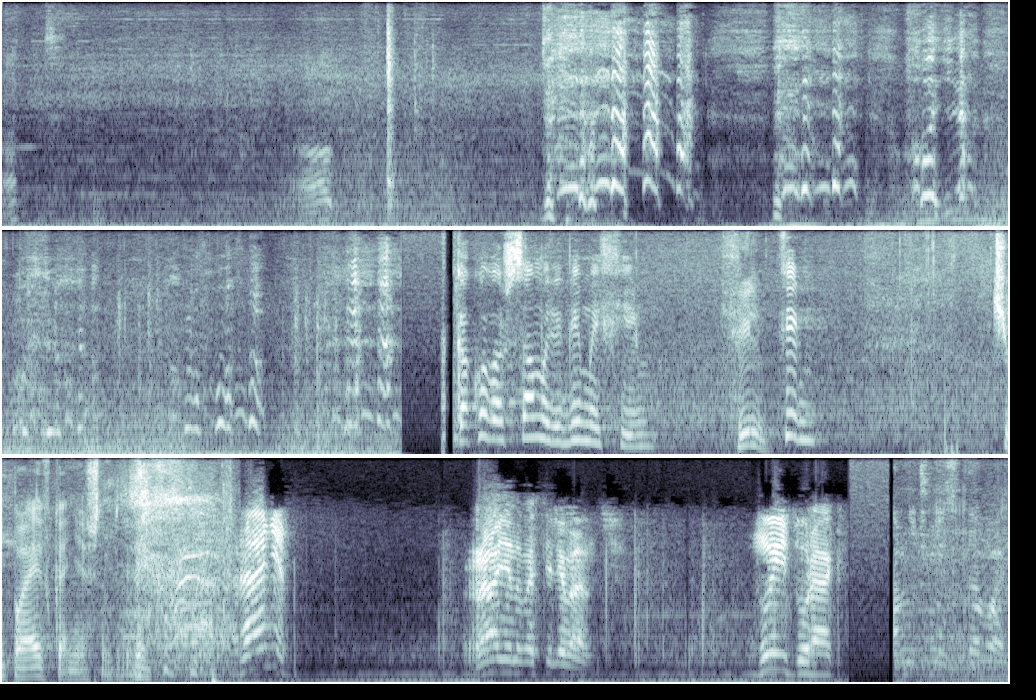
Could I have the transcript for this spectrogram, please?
Вот. Вот. Ой, я... Какой ваш самый любимый фильм? Фильм? Фильм. Чапаев, конечно. Ранен? Ранен, Василий Иванович. Ну и дурак. Нам ничего не задавали.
